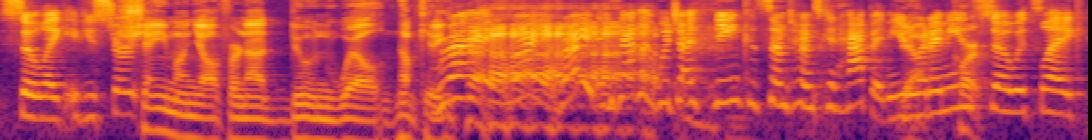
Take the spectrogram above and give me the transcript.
So like if you start Shame on y'all for not doing well. No, I'm kidding. right, right, right, exactly. Which I think sometimes can happen. You know what I mean? So it's like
